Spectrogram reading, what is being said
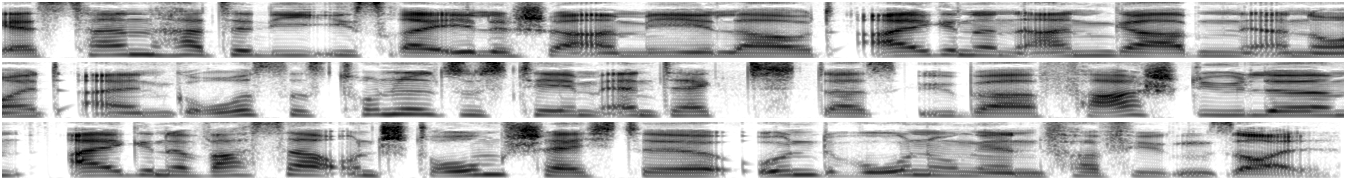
Gestern hatte die israelische Armee laut eigenen Angaben erneut ein großes Tunnelsystem entdeckt, das über Fahrstühle, eigene Wasser- und Stromschächte und Wohnungen verfügen soll.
